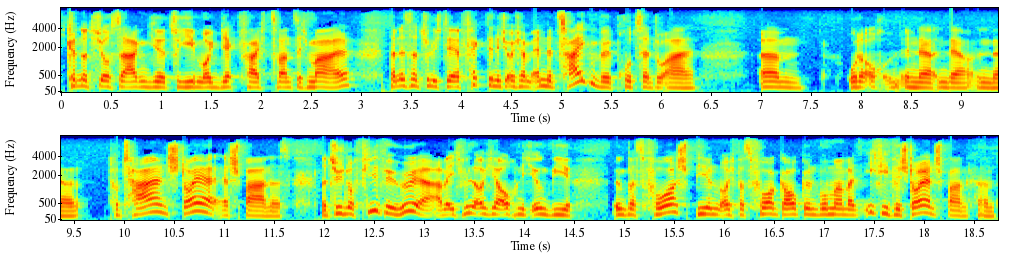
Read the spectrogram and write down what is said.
Ich könnte natürlich auch sagen, hier zu jedem Objekt fahre ich 20 Mal. Dann ist natürlich der Effekt, den ich euch am Ende zeigen will, prozentual, ähm, oder auch in der, in der, in der totalen Steuerersparnis natürlich noch viel, viel höher, aber ich will euch ja auch nicht irgendwie irgendwas vorspielen und euch was vorgaukeln, wo man weiß ich, wie viel Steuern sparen kann.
